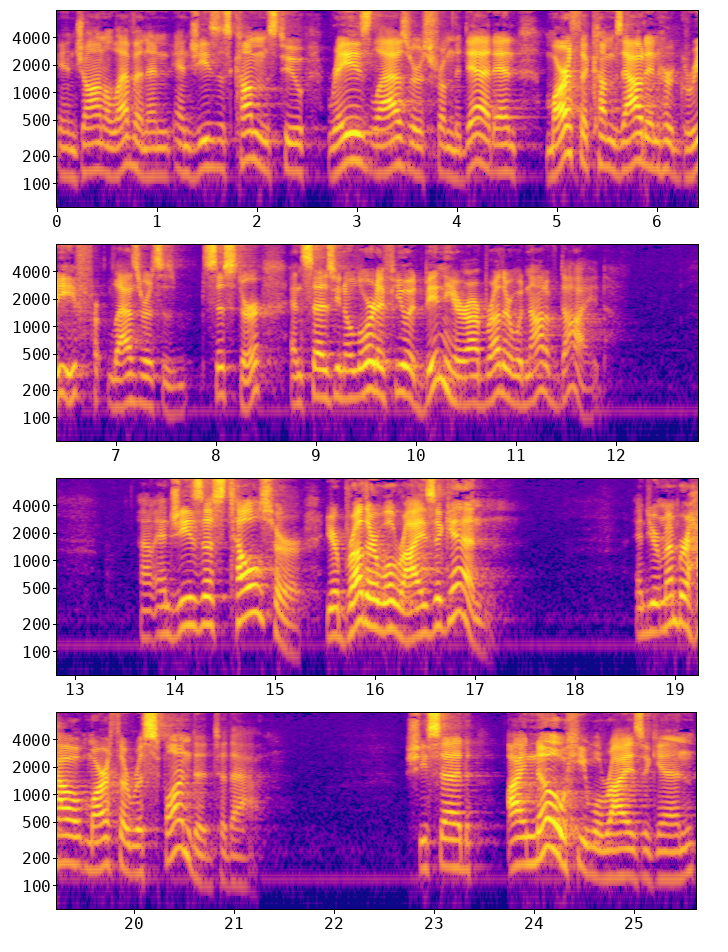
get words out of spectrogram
in John 11, and, and Jesus comes to raise Lazarus from the dead. And Martha comes out in her grief, Lazarus' sister, and says, You know, Lord, if you had been here, our brother would not have died. Uh, and Jesus tells her, Your brother will rise again. And do you remember how Martha responded to that? She said, I know he will rise again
